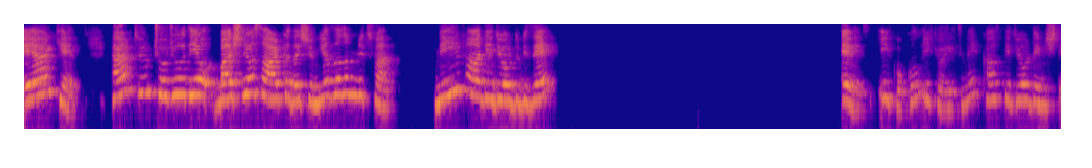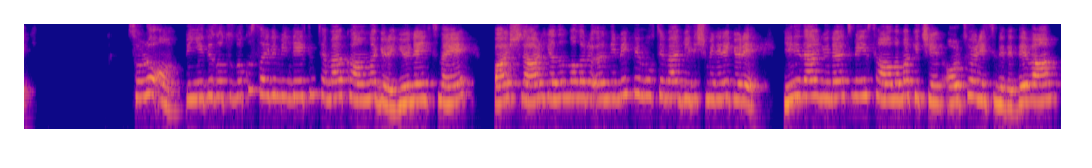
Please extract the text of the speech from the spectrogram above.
eğer ki her Türk çocuğu diye başlıyorsa arkadaşım yazalım lütfen. Neyi ifade ediyordu bize? Evet, ilkokul, ilk öğretimi kastediyor demiştik. Soru 10. 1739 sayılı Milli Eğitim Temel Kanunu'na göre yöneltmeye, başlar, yanılmaları önlemek ve muhtemel gelişmelere göre yeniden yöneltmeyi sağlamak için orta öğretimde de devam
